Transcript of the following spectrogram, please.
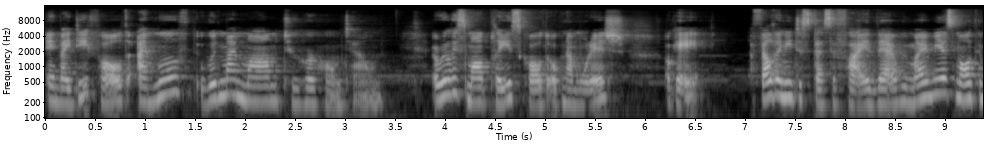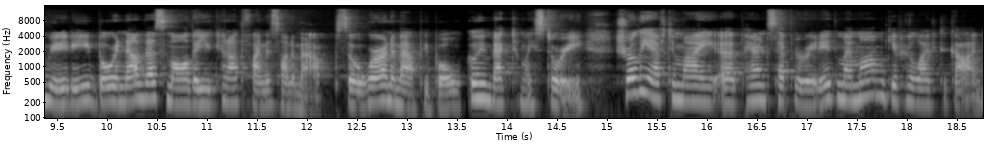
and by default, I moved with my mom to her hometown, a really small place called Ocna Mureș. Okay, I felt the need to specify that we might be a small community, but we're not that small that you cannot find us on a map. So we're on a map, people. Going back to my story, shortly after my uh, parents separated, my mom gave her life to God,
